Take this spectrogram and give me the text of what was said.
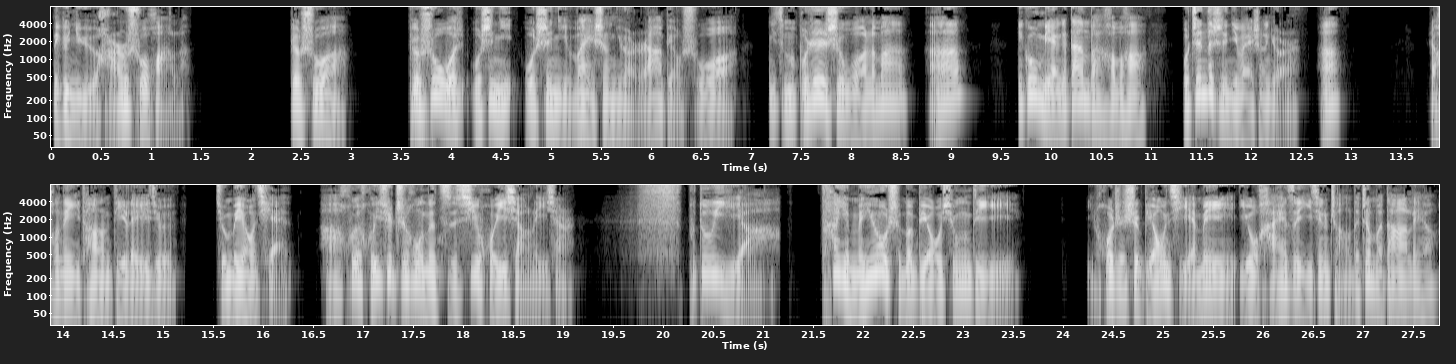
那个女孩说话了：“表叔啊。”表叔，我我是你，我是你外甥女儿啊！表叔，你怎么不认识我了吗？啊，你给我免个单吧，好不好？我真的是你外甥女儿啊！然后那一趟地雷就就没要钱啊。回回去之后呢，仔细回想了一下，不对呀，他也没有什么表兄弟，或者是表姐妹，有孩子已经长得这么大了呀。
